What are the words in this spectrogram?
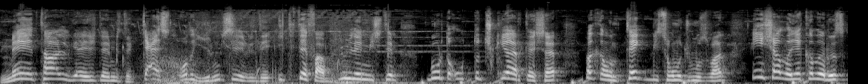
Metal ejderimiz de gelsin. O da 20 seviyede iki defa büyülemiştim. Burada Otto çıkıyor arkadaşlar. Bakalım tek bir sonucumuz var. İnşallah yakalarız.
